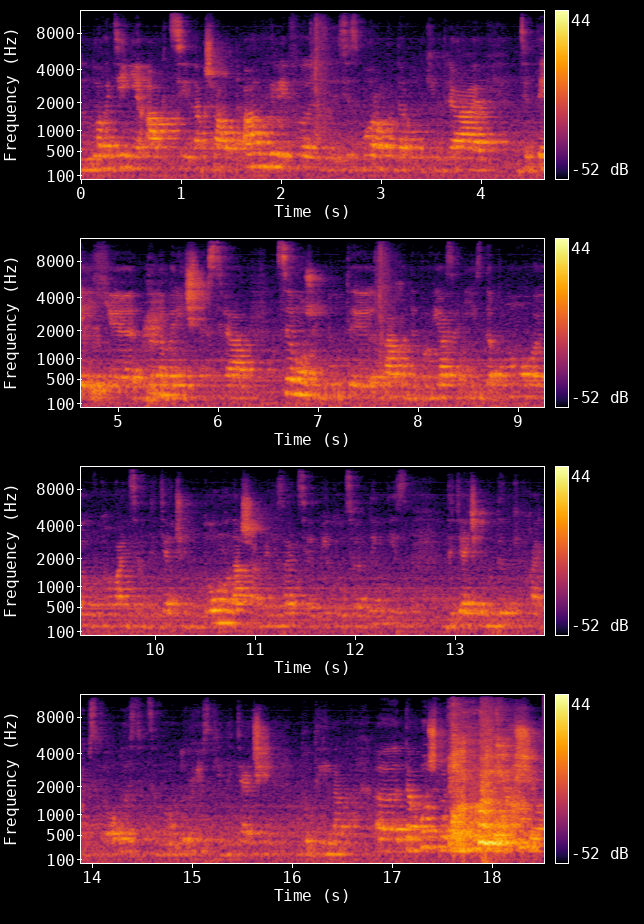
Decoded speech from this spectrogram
благодійні акції на кшталт ангелів е, зі збором подарунків для дітей е, до новорічних свят. Це можуть бути заходи пов'язані із допомогою вихованцям дитячого дому. Наша організація опікується одним із дитячих будинків Харківської області. Це Богодухівський дитячий будинок. Е, Також важливо, що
